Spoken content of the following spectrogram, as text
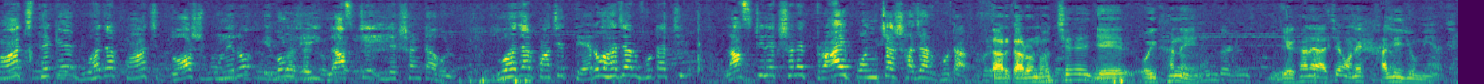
পাঁচ থেকে দু হাজার পাঁচ দশ পনেরো এবং এই লাস্ট যে ইলেকশনটা হলো দু হাজার পাঁচে তেরো হাজার ভোটার ছিল লাস্ট ইলেকশনে প্রায় পঞ্চাশ হাজার ভোটার তার কারণ হচ্ছে যে ওইখানে যেখানে আছে অনেক খালি জমি আছে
